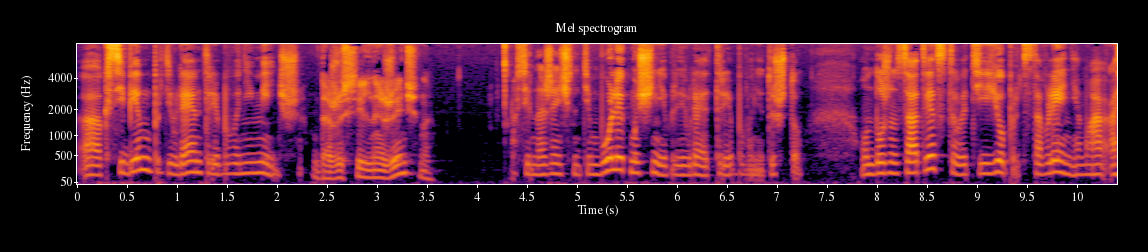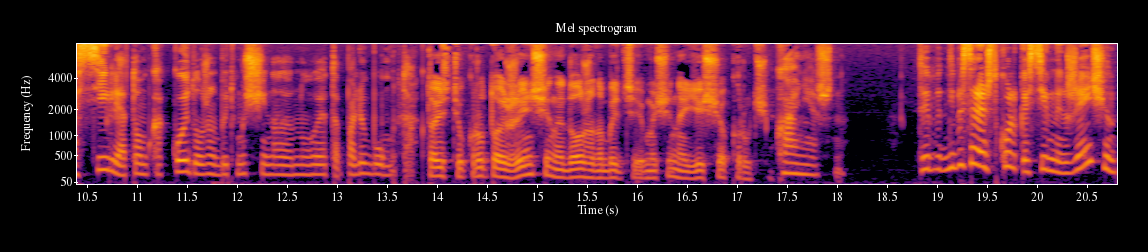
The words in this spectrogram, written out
а к себе мы предъявляем требований меньше. Даже сильные женщины? Сильная женщина тем более к мужчине предъявляет требования. Ты что? Он должен соответствовать ее представлениям о, о силе, о том, какой должен быть мужчина, ну это по-любому так. То есть у крутой женщины должен быть мужчина еще круче. Конечно. Ты не представляешь, сколько сильных женщин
